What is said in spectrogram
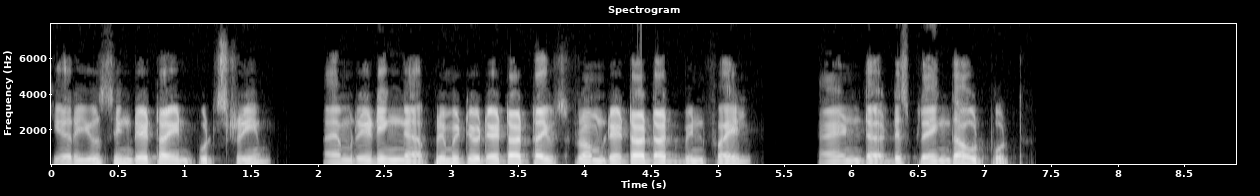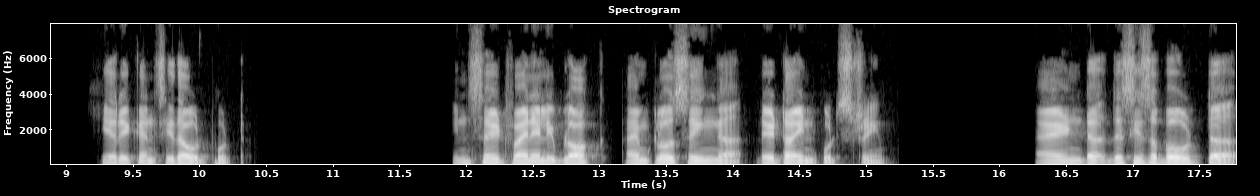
Here using data input stream, I am reading uh, primitive data types from data.bin file and uh, displaying the output. Here you can see the output. Inside finally block, I am closing uh, data input stream. And uh, this is about uh,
